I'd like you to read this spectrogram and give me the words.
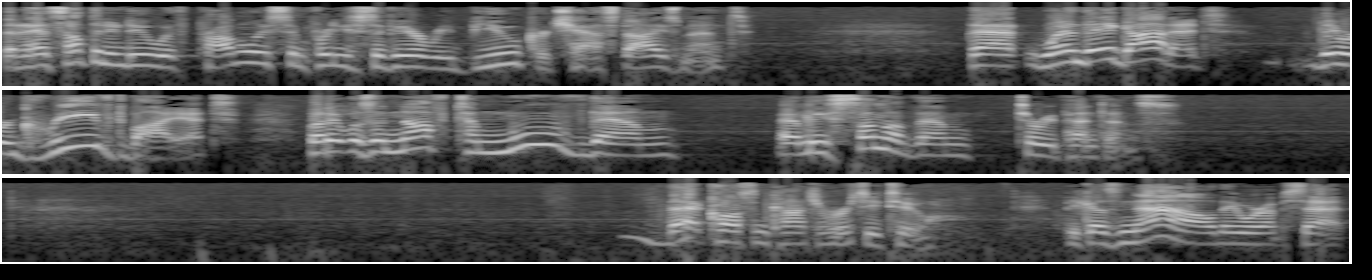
that it had something to do with probably some pretty severe rebuke or chastisement, that when they got it, they were grieved by it, but it was enough to move them, at least some of them, to repentance. That caused some controversy too. Because now they were upset.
